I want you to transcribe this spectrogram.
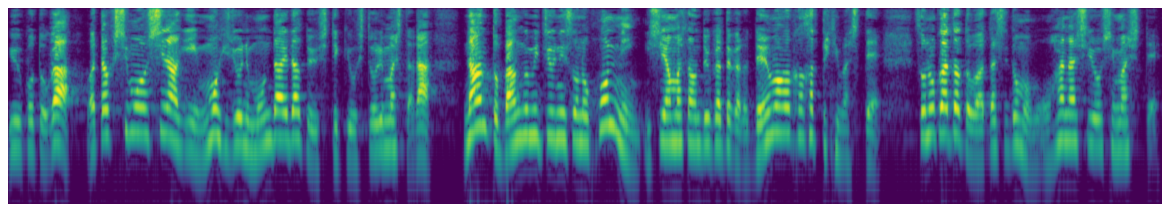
いうことが、私も椎名議員も非常に問題だという指摘をしておりましたら、なんと番組中にその本人、石山さんという方から電話がかかってきまして、その方と私どももお話をしまして、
